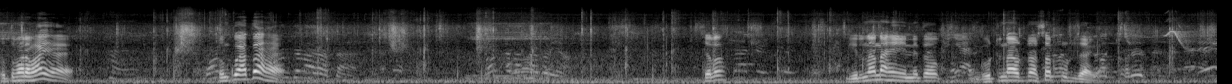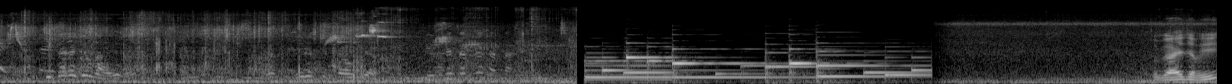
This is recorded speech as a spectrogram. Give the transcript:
वो तुम्हारा भाई है? तुमको आता है? चला। है है गिरना नहीं नहीं तो घुटना उठना सब टूट जाएगा। है किससे चल रहा करता तो गाय जब अभी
